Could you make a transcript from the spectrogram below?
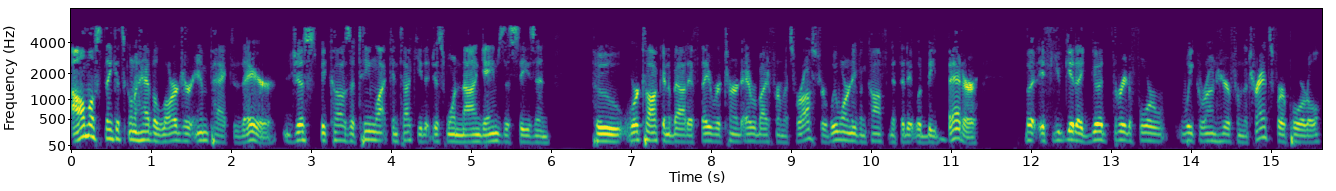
I almost think it's going to have a larger impact there, just because a team like Kentucky that just won nine games this season, who we're talking about if they returned everybody from its roster, we weren't even confident that it would be better. But if you get a good three to four week run here from the transfer portal,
